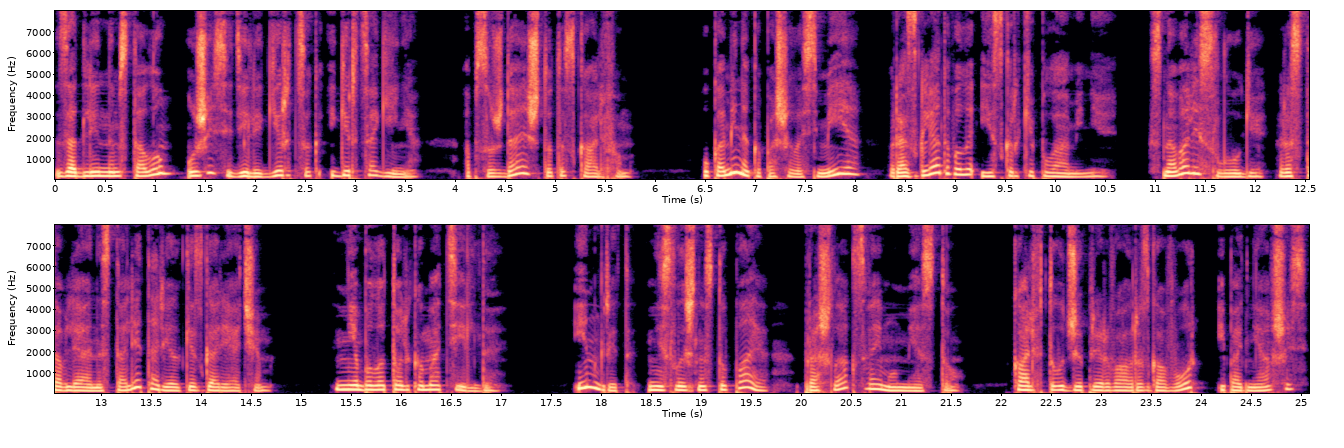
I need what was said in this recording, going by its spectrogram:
За длинным столом уже сидели герцог и герцогиня, обсуждая что-то с кальфом. У камина копошилась Мия, разглядывала искорки пламени. Сновали слуги, расставляя на столе тарелки с горячим. Не было только Матильды. Ингрид, неслышно ступая, прошла к своему месту. Кальф тут же прервал разговор и, поднявшись,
